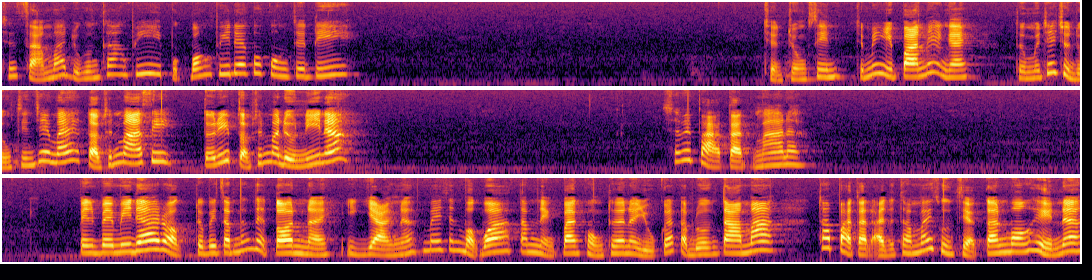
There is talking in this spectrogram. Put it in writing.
ฉันสามารถอยู่ข้างๆพี่ปกป้องพี่ได้ก็คงจะดีเฉินจงซินจะไม่มีปานได้ยังไงเธอไม่ใช่เฉินจงซินใช่ไหมตอบฉันมาสิเธอรีบตอบฉันมาเดี๋ยวนี้นะ ฉันไม่ผ่าตัดมานะเป็นไปไม่ได้หรอกเธอไปจำตั้งแต่ตอนไหน อีกอย่างนะแม่ฉันบอกว่าตำแหน่งปานของเธอน่ะอยู่ใกล้กับดวงตามาก ถ้าผ่าตัดอาจจะทำให้สูญเสียการมองเห็นนะ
